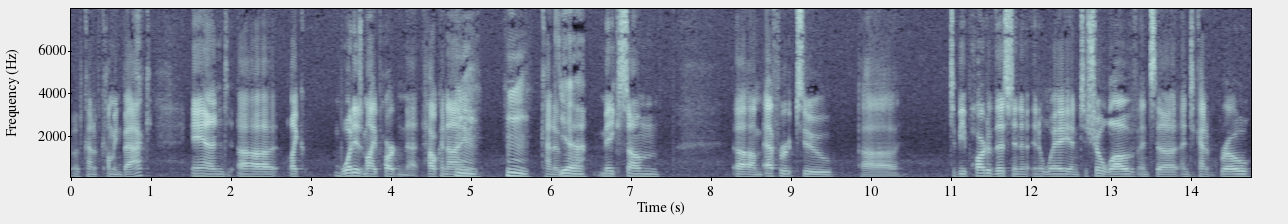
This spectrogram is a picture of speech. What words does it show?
of kind of coming back, and uh, like, what is my part in that? How can I Hmm. kind of Yeah. make some um, effort to uh, to be part of this in a, in a way and to show love and to and to kind of grow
